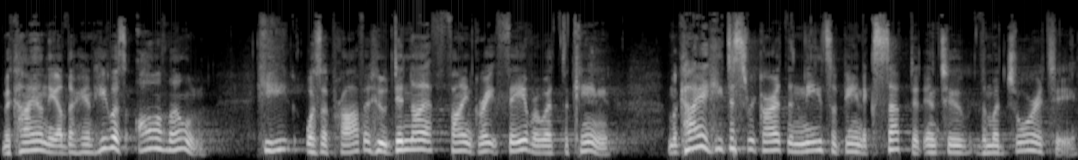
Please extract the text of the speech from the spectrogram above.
Micaiah, on the other hand, he was all alone. He was a prophet who did not find great favor with the king. Micaiah, he disregarded the needs of being accepted into the majority.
